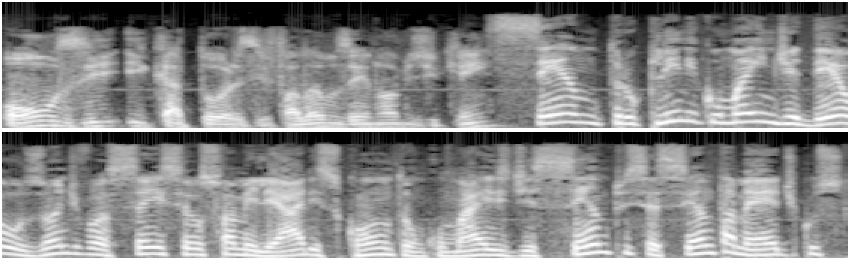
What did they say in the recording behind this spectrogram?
11 e 14, falamos em nome de quem? Centro Clínico Mãe de Deus, onde você e seus familiares contam com mais de 160 médicos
